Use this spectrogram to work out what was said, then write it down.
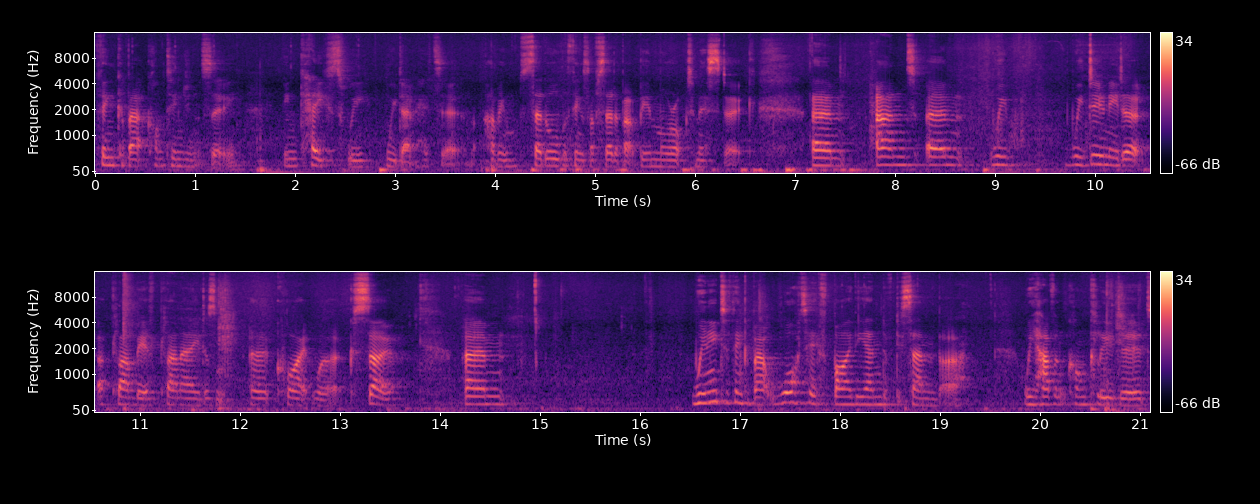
think about contingency in case we we don't hit it. Having said all the things I've said about being more optimistic, um, and um, we we do need a, a plan B if plan A doesn't uh, quite work. So. Um, we need to think about what if by the end of December we haven't concluded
